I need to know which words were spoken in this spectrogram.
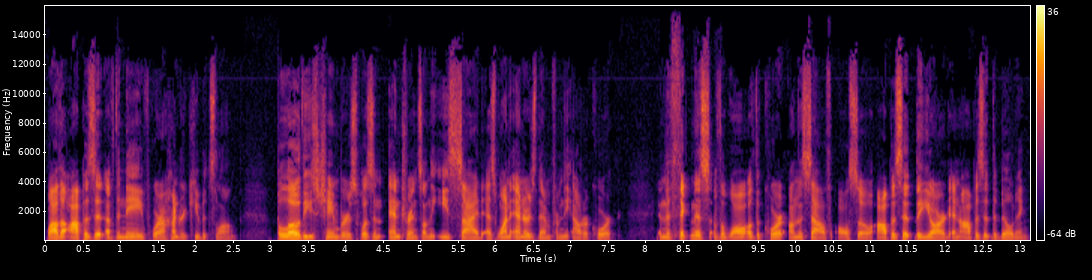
while the opposite of the nave were a hundred cubits long. Below these chambers was an entrance on the east side as one enters them from the outer court. In the thickness of the wall of the court on the south, also, opposite the yard and opposite the building,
